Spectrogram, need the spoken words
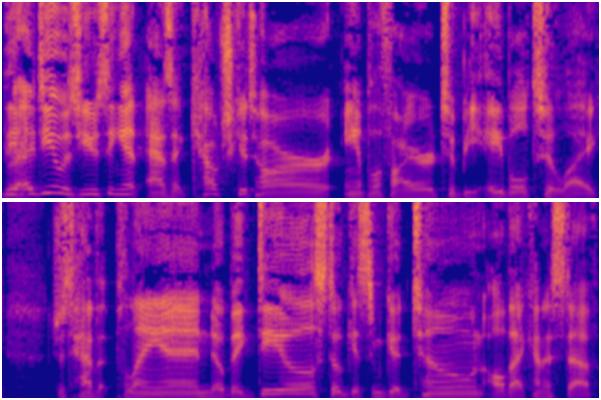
The Right. idea was using it as a couch guitar amplifier to be able to like just have it playing, no big deal, still get some good tone, all that kind of stuff.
